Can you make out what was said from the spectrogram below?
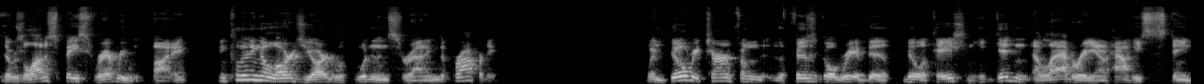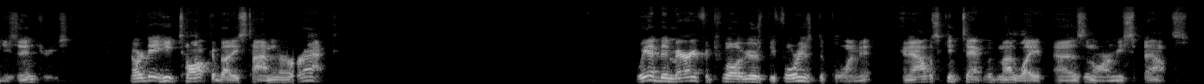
There was a lot of space for everybody, including a large yard with woodland surrounding the property. When Bill returned from the physical rehabilitation, he didn't elaborate on how he sustained his injuries nor did he talk about his time in Iraq. We had been married for 12 years before his deployment, and I was content with my life as an Army spouse.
